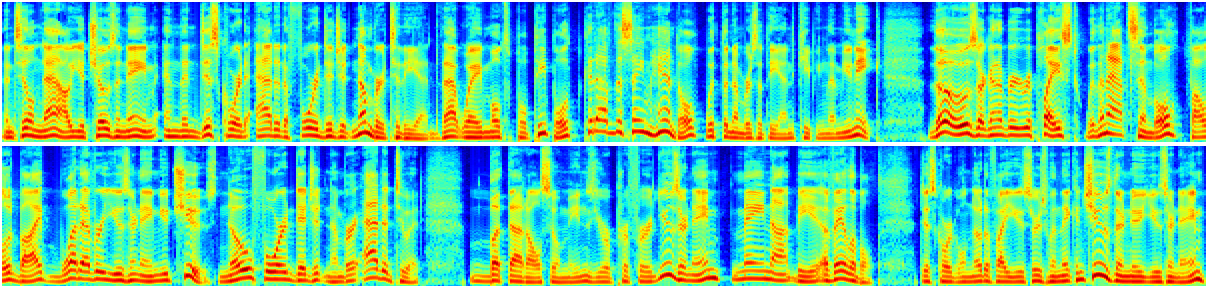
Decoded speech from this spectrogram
Until now, you chose a name, and then Discord added a four digit number to the end. That way, multiple people could have the same handle with the numbers at the end, keeping them unique. Those are going to be replaced with an at symbol, followed by whatever username you choose. No four digit number added to it. But that also means your preferred username may not be available. Discord will notify users when they can choose their new username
